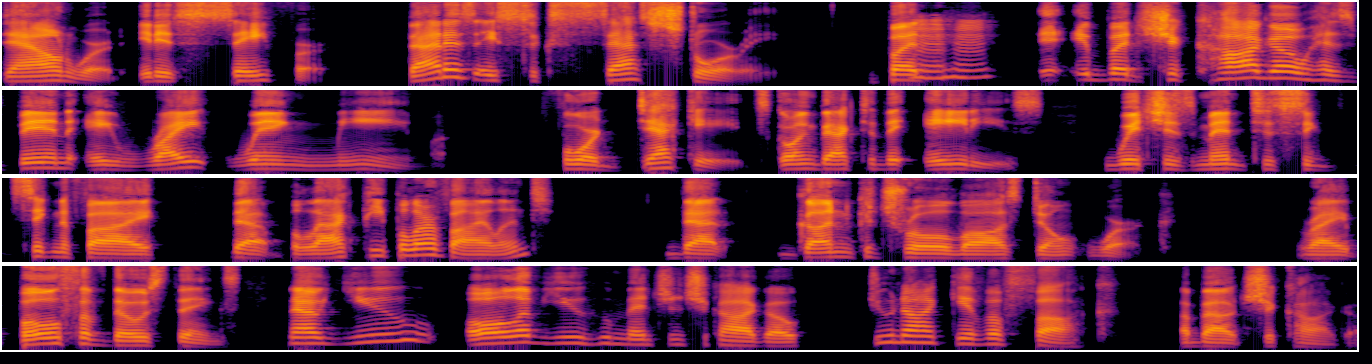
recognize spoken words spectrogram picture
downward. It is safer. That is a success story. But Mhm. i- i- but Chicago has been a right wing meme for decades, going back to the 80s, which is meant to sig- signify that black people are violent, that gun control laws don't work, right? Both of those things. Now, you, all of you who mentioned Chicago, do not give a fuck about Chicago.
